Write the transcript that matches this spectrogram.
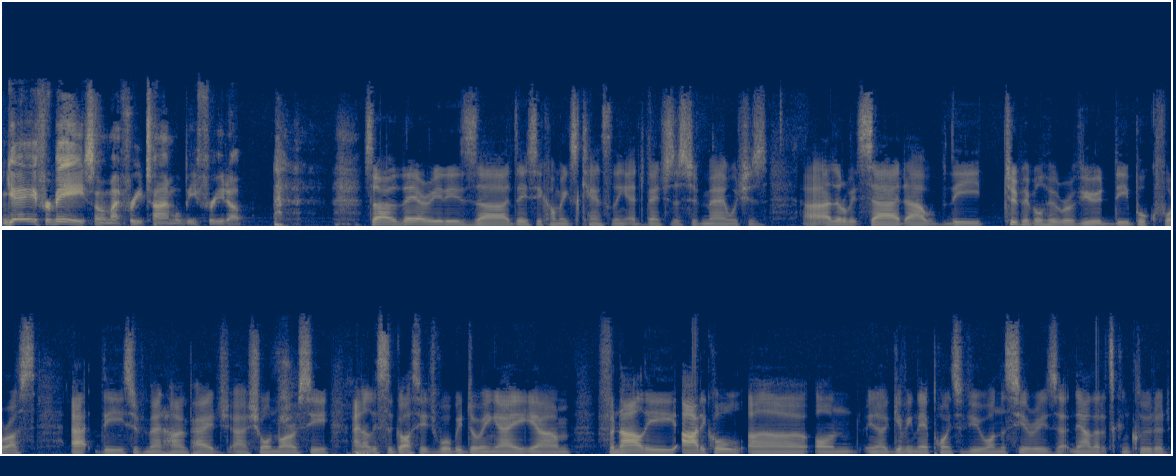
Yay for me! Some of my free time will be freed up. so there it is. Uh, DC Comics canceling Adventures of Superman, which is uh, a little bit sad. Uh, the two people who reviewed the book for us at the Superman homepage, uh, Sean Morrissey and Alyssa Gossage, will be doing a um, finale article uh, on you know giving their points of view on the series now that it's concluded.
